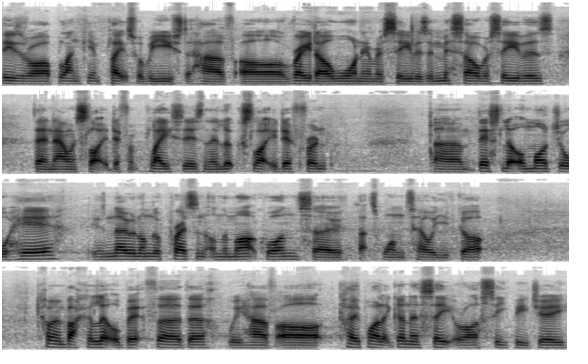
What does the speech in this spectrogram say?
These are our blanking plates where we used to have our radar warning receivers and missile receivers. They're now in slightly different places and they look slightly different. Um, this little module here is no longer present on the Mark 1, so that's one tail you've got. Coming back a little bit further, we have our co-pilot gunner seat or our CPG,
